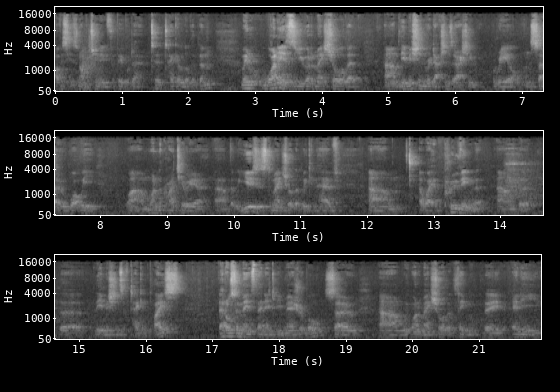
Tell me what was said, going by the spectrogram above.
obviously, it's an opportunity for people to, to take a look at them. I mean, one is you've got to make sure that um, the emission reductions are actually real. And so, what we um, one of the criteria uh, that we use is to make sure that we can have um, a way of proving that um, the, the, the, emissions have taken place. That also means they need to be measurable. So um, we want to make sure that thing, the, any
